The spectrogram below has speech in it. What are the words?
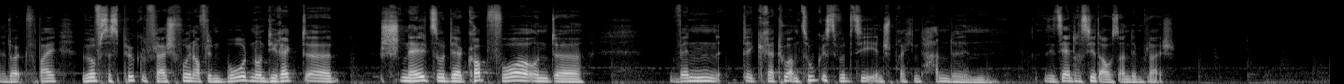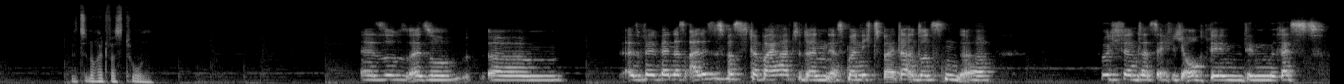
den Leuten vorbei, wirfst das Pökelfleisch vorhin auf den Boden und direkt äh, schnellt so der Kopf vor und äh, wenn die Kreatur am Zug ist, wird sie entsprechend handeln. Sieht sehr interessiert aus an dem Fleisch. Willst du noch etwas tun? Also, also, ähm, also wenn, wenn das alles ist, was ich dabei hatte, dann erstmal nichts weiter. Ansonsten äh, würde ich dann tatsächlich auch den, den Rest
